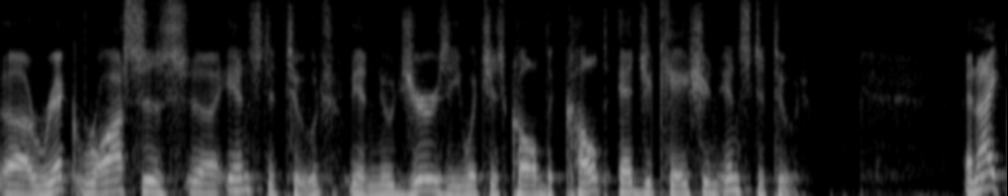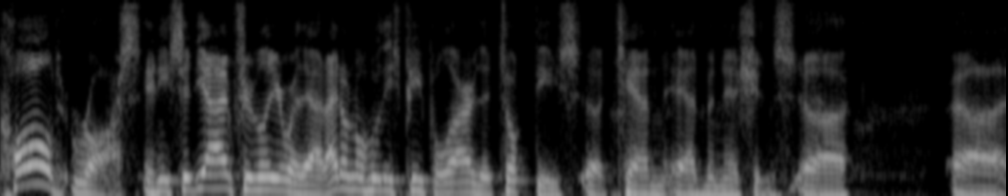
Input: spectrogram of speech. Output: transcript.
uh, Rick Ross's uh, institute in New Jersey, which is called the Cult Education Institute. And I called Ross, and he said, "Yeah, I'm familiar with that. I don't know who these people are that took these uh, ten admonitions." Uh, uh,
